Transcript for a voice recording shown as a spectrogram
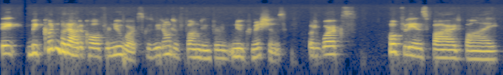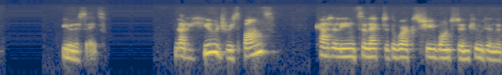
they we couldn't put out a call for new works because we don't have funding for new commissions, but works hopefully inspired by Ulysses. Got a huge response. Katalin selected the works she wanted to include in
